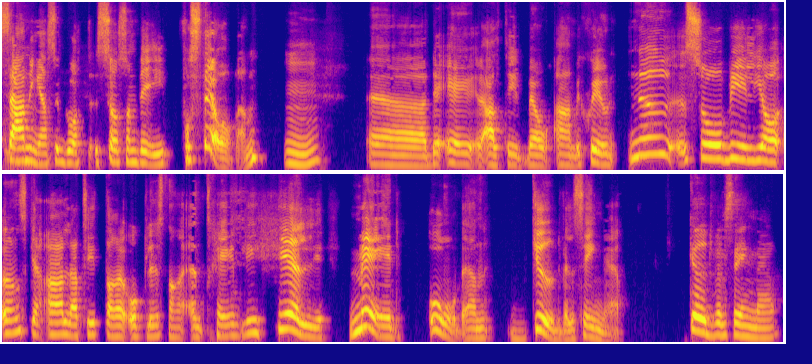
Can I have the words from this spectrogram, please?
sanningen så gott så som vi förstår den. Mm. Eh, det är alltid vår ambition. Nu så vill jag önska alla tittare och lyssnare en trevlig helg med orden Gud välsigne er. Gud välsigne er.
